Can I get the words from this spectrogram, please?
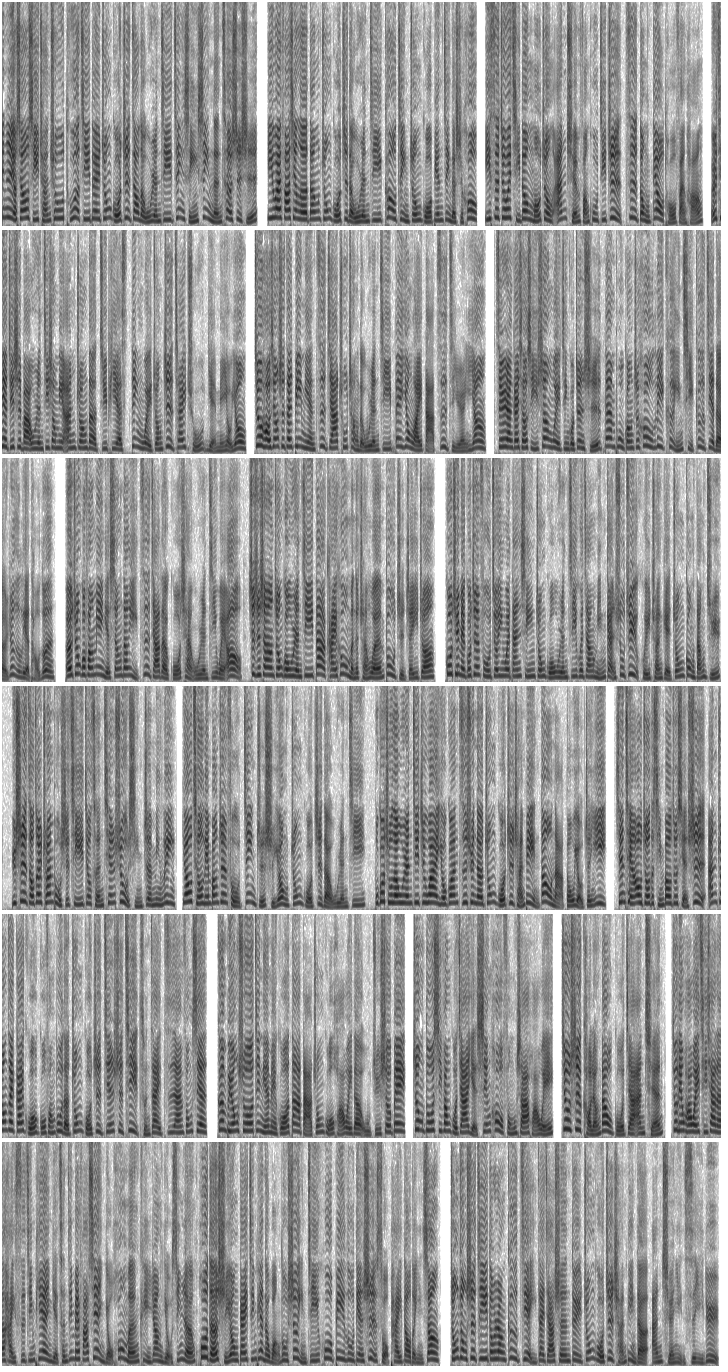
近日有消息传出，土耳其对中国制造的无人机进行性能测试时，意外发现了当中国制的无人机靠近中国边境的时候，疑似就会启动某种安全防护机制，自动掉头返航。而且即使把无人机上面安装的 GPS 定位装置拆除也没有用，就好像是在避免自家出厂的无人机被用来打自己人一样。虽然该消息尚未经过证实，但曝光之后立刻引起各界的热烈讨论。而中国方面也相当以自家的国产无人机为傲。事实上，中国无人机大开后门的传闻不止这一桩。过去，美国政府就因为担心中国无人机会将敏感数据回传给中共当局，于是早在川普时期就曾签署行政命令，要求联邦政府禁止使用中国制的无人机。不过，除了无人机之外，有关资讯的中国制产品到哪都有争议。先前澳洲的情报就显示，安装在该国国防部的中国制监视器存在资安风险，更不用说近年美国大打中国华为的五 G 设备，众多西方国家也先后封杀华为，就是考量到国家安全。就连华为旗下的海思晶片，也曾经被发现有后门，可以让有心人获得使用该晶片的网络摄影机或闭路电视所拍到的影像。种种事迹都让各界一再加深对中国制产品的安全隐私疑虑。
